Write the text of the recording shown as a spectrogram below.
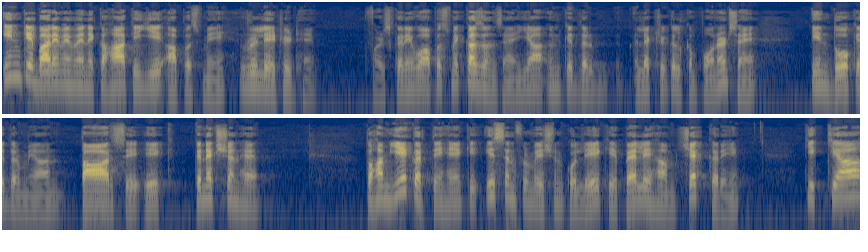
ان کے بارے میں میں نے کہا کہ یہ آپس میں ریلیٹڈ ہیں۔ فرض کریں وہ آپس میں کزنس ہیں یا ان کے در الیکٹریکل کمپوننٹس ہیں۔ ان دو کے درمیان تار سے ایک کنیکشن ہے۔ تو ہم یہ کرتے ہیں کہ اس انفارمیشن کو لے کے پہلے ہم چیک کریں کہ کیا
